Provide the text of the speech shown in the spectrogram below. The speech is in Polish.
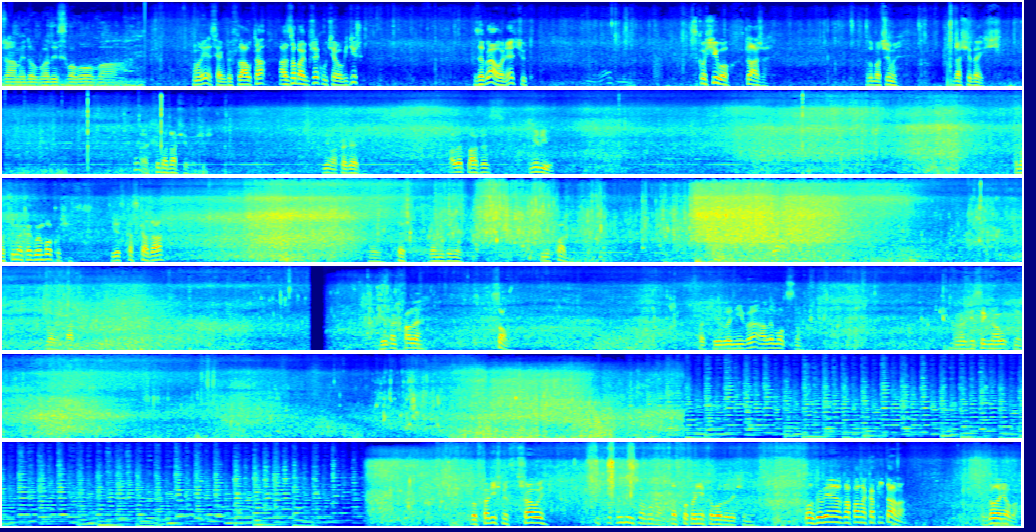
Zmierzamy do Władysławowa. No jest jakby flauta. A zobacz, brzeg ucięło, widzisz? Zebrało, nie? Ciut. Skosiło plażę. Zobaczymy, czy da się wejść. E, chyba da się wejść. Nie ma tragedii. Ale plażę zmieliło. Zobaczymy jaka głębokość jest. Jest kaskada. Też zanurzenie. Nie wpadnie. Dobra, tak. Jednak fale są. Takie leniwe, ale mocno. Na razie sygnałów nie ma. Dostaliśmy strzały Spokojniejsza woda. na spokojniejszą wodę lecimy. Pozdrowienia dla pana kapitana z Goleniowa.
